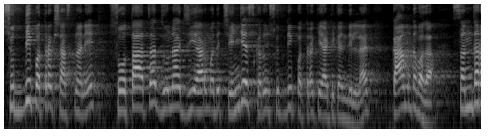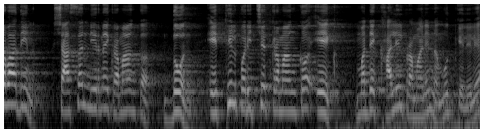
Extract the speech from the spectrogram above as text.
शुद्धीपत्रक शासनाने स्वतःचा जुना जी आरमध्ये चेंजेस करून शुद्धीपत्रक या ठिकाणी दिलेलं आहे. काय म्हणतं बघा? संदर्भाधीन शासन निर्णय क्रमांक दोन येथील परिच्छेद क्रमांक एक मध्ये खालीलप्रमाणे नमूद केलेले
